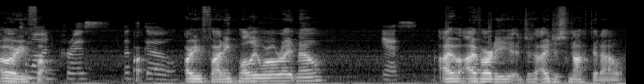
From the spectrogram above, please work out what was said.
Oh, are you? Come on, Chris. Let's Uh, go. Are you fighting Poliwhirl right now? Yes. I've I've already just I just knocked it out.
